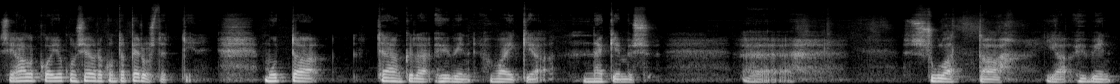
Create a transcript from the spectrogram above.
Se alkoi jo, kun seurakunta perustettiin. Mutta tämä on kyllä hyvin vaikea näkemys äh, sulattaa ja hyvin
